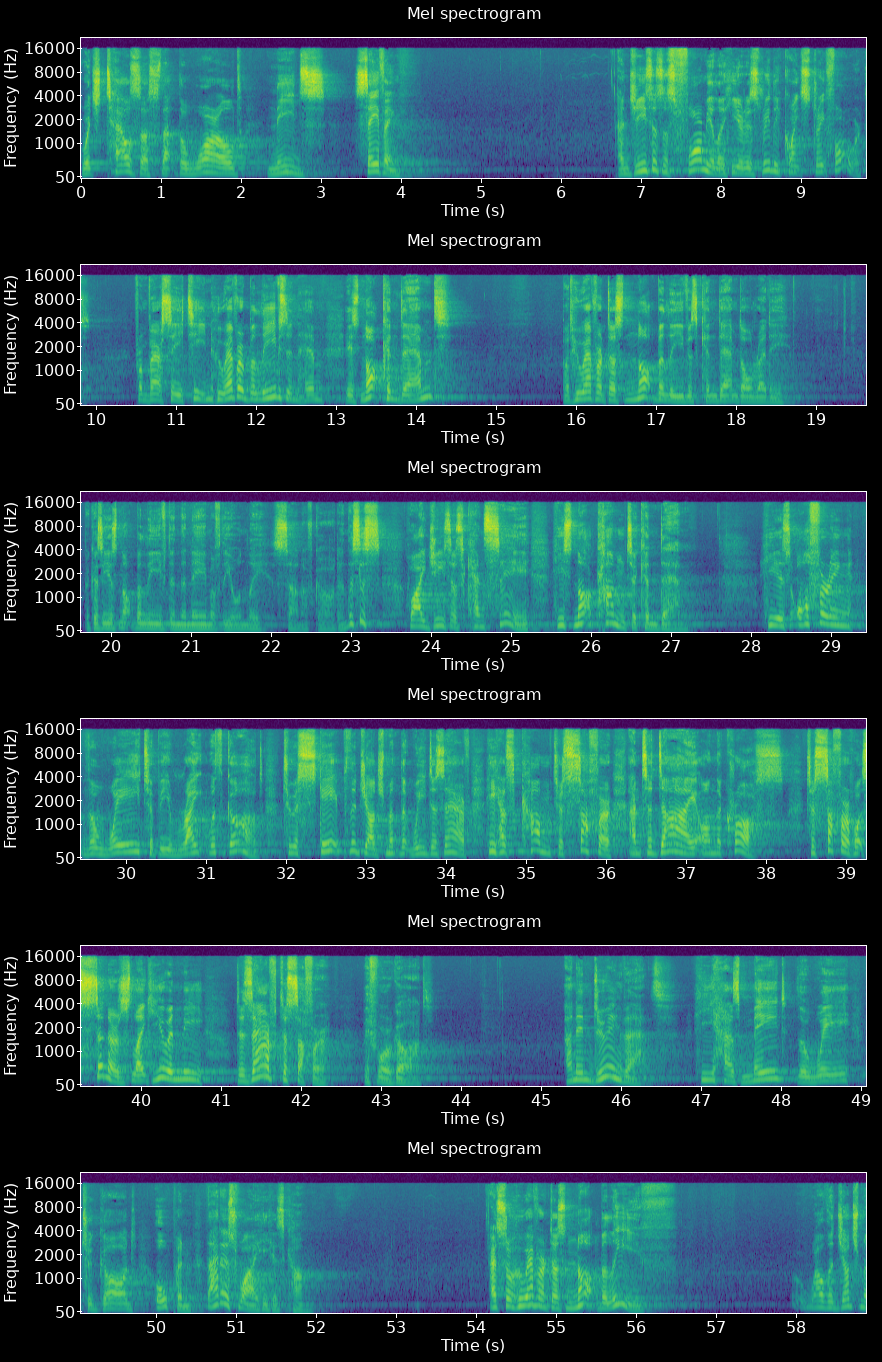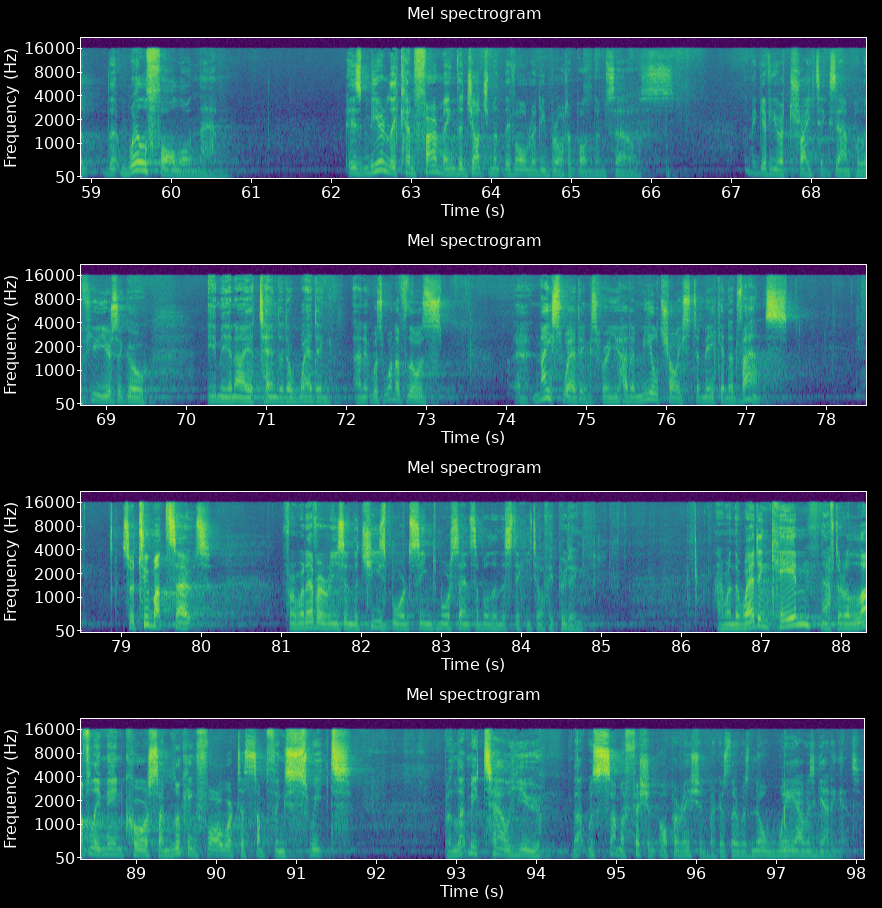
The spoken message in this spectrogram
which tells us that the world needs saving. And Jesus' formula here is really quite straightforward. From verse 18 Whoever believes in him is not condemned, but whoever does not believe is condemned already because he has not believed in the name of the only Son of God. And this is why Jesus can say he's not come to condemn. He is offering the way to be right with God, to escape the judgment that we deserve. He has come to suffer and to die on the cross, to suffer what sinners like you and me deserve to suffer before God. And in doing that, he has made the way to God open. That is why he has come. And so, whoever does not believe, well, the judgment that will fall on them is merely confirming the judgment they've already brought upon themselves. Let me give you a trite example. A few years ago, Amy and I attended a wedding, and it was one of those uh, nice weddings where you had a meal choice to make in advance. So, two months out, for whatever reason, the cheese board seemed more sensible than the sticky toffee pudding. And when the wedding came, after a lovely main course, I'm looking forward to something sweet. But let me tell you, that was some efficient operation because there was no way I was getting it.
